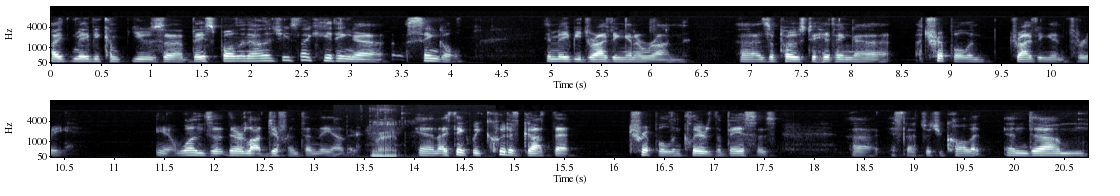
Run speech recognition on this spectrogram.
I'd maybe com- use a baseball analogy. It's like hitting a single and maybe driving in a run, uh, as opposed to hitting a, a, triple and driving in three. You know, one's a, they're a lot different than the other. Right. And I think we could have got that triple and cleared the bases, uh, if that's what you call it. And um,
